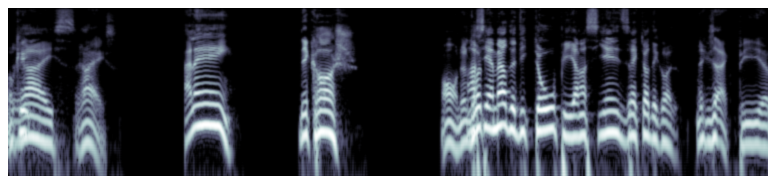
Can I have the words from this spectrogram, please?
OK? Rice. Raes. Alain, décroche. Bon, on a le droit... Ancien maire de Victo, puis ancien directeur d'école. Exact. Puis euh,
